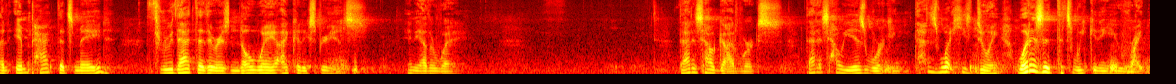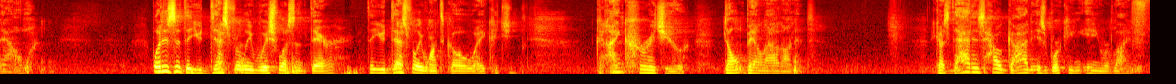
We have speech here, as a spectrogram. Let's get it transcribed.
an impact that's made through that that there is no way I could experience any other way. That is how God works that is how He is working. That is what He's doing. What is it that's weakening you right now? What is it that you desperately wish wasn't there? That you desperately want to go away? Could you could I encourage you, don't bail out on it. Because that is how God is working in your life.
